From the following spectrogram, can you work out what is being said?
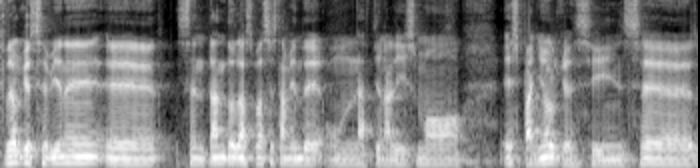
creo que se viene eh, sentando las bases también de un nacionalismo español que sin ser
